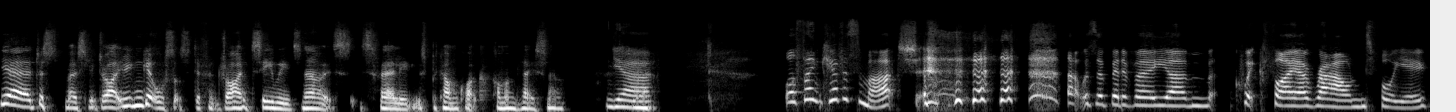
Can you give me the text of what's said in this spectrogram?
Yeah, just mostly dry. You can get all sorts of different dried seaweeds now. It's it's fairly it's become quite commonplace now. Yeah. yeah. Well, thank you ever so much. that was a bit of a um, quick fire round for you.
